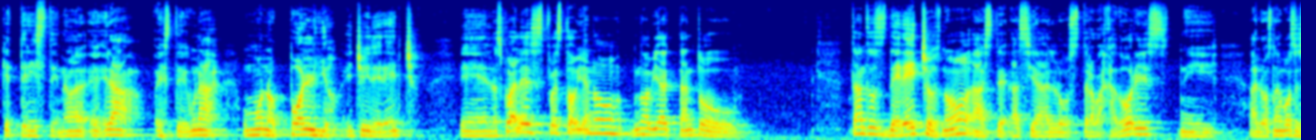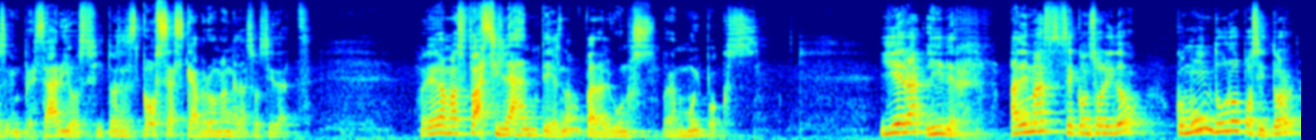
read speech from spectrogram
qué triste, ¿no? Era este, una, un monopolio hecho y derecho, en los cuales pues todavía no, no había tanto, tantos derechos, ¿no? hacia los trabajadores ni a los nuevos empresarios y todas esas cosas que abroman a la sociedad. Era más fácil antes, ¿no? Para algunos, para muy pocos. Y era líder. Además, se consolidó como un duro opositor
